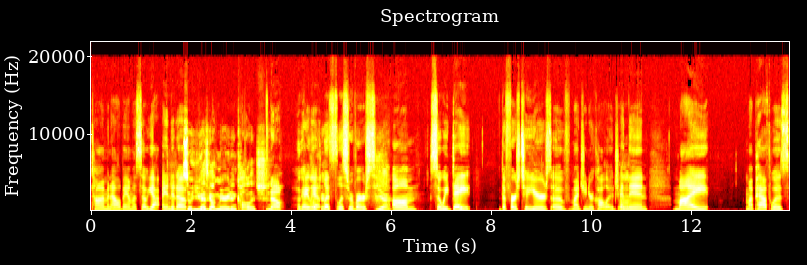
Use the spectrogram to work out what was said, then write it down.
time in Alabama. So yeah, I ended up. So you guys got married in college? No. Okay, yeah, okay. let's let's reverse. Yeah. Um, so we date the first two years of my junior college, Uh-huh. and then my my path was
